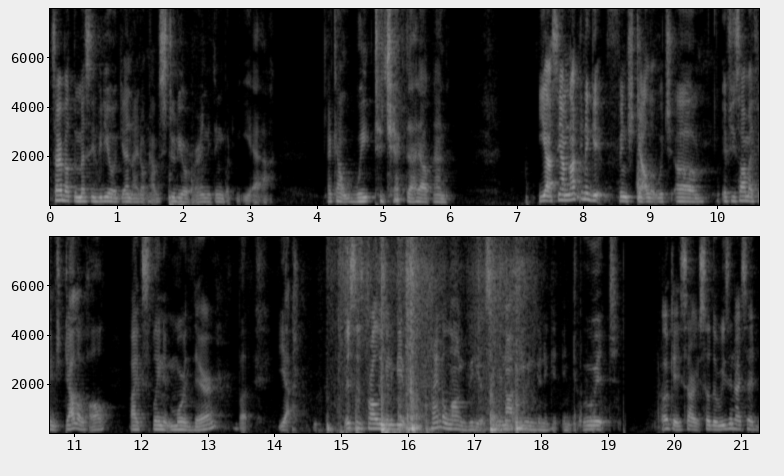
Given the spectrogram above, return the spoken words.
Sorry about the messy video again. I don't have a studio or anything, but yeah. I can't wait to check that out. And yeah, see, I'm not gonna get Finch Dallow, which um, if you saw my Finch Dallow haul, I explain it more there. But yeah, this is probably gonna be a kind of long video, so we're not even gonna get into it. Okay, sorry. So the reason I said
